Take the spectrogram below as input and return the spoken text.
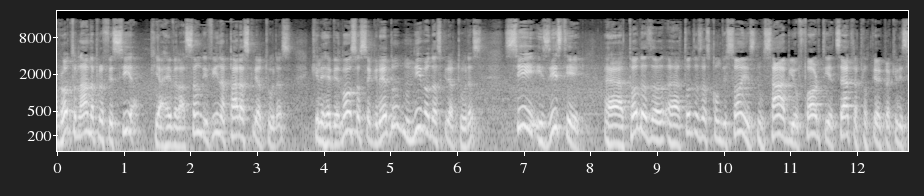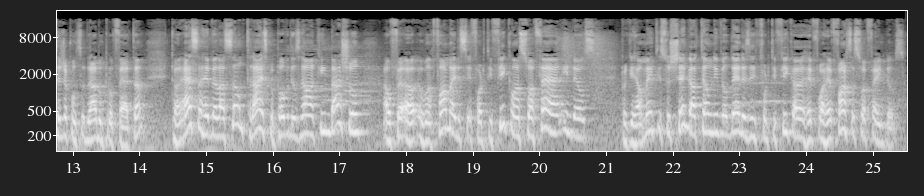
Por outro lado, a profecia, que é a revelação divina para as criaturas, que ele revelou seu segredo no nível das criaturas, se existe uh, todas, uh, todas as condições um sábio, forte, etc., para que ele seja considerado um profeta, então essa revelação traz para o povo de Israel aqui embaixo uma forma eles se fortificam a sua fé em Deus, porque realmente isso chega até o nível deles e fortifica, reforça a sua fé em Deus.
